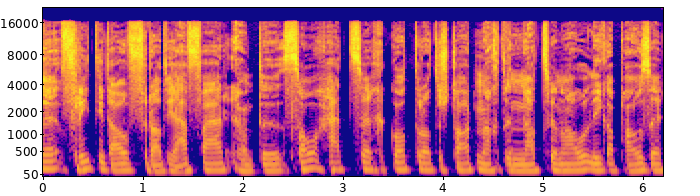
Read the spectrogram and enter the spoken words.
Der Freitag auf Radio FR. Und äh, so hat sich Gottrod den Start nach der Nationalliga-Pause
